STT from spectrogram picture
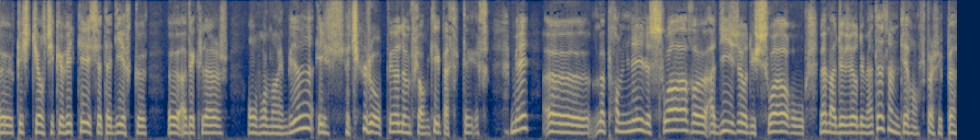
euh, question sécurité, c'est-à-dire que avec l'âge, on voit moins bien et j'ai toujours peur de me flanquer par terre. Mais euh, me promener le soir euh, à 10 heures du soir ou même à 2 heures du matin, ça ne me dérange pas. J'ai pas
